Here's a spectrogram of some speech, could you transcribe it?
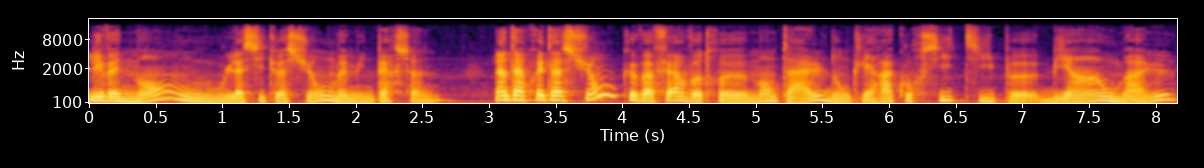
l'événement ou la situation ou même une personne, l'interprétation que va faire votre mental, donc les raccourcis type bien ou mal,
